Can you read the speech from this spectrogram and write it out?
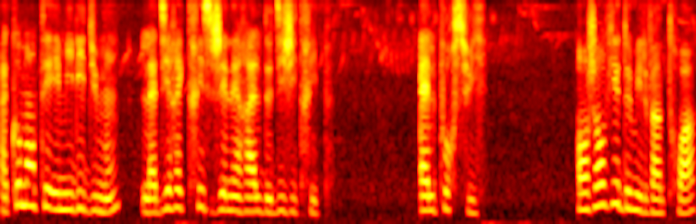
A commenté Émilie Dumont, la directrice générale de Digitrip. Elle poursuit. En janvier 2023,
